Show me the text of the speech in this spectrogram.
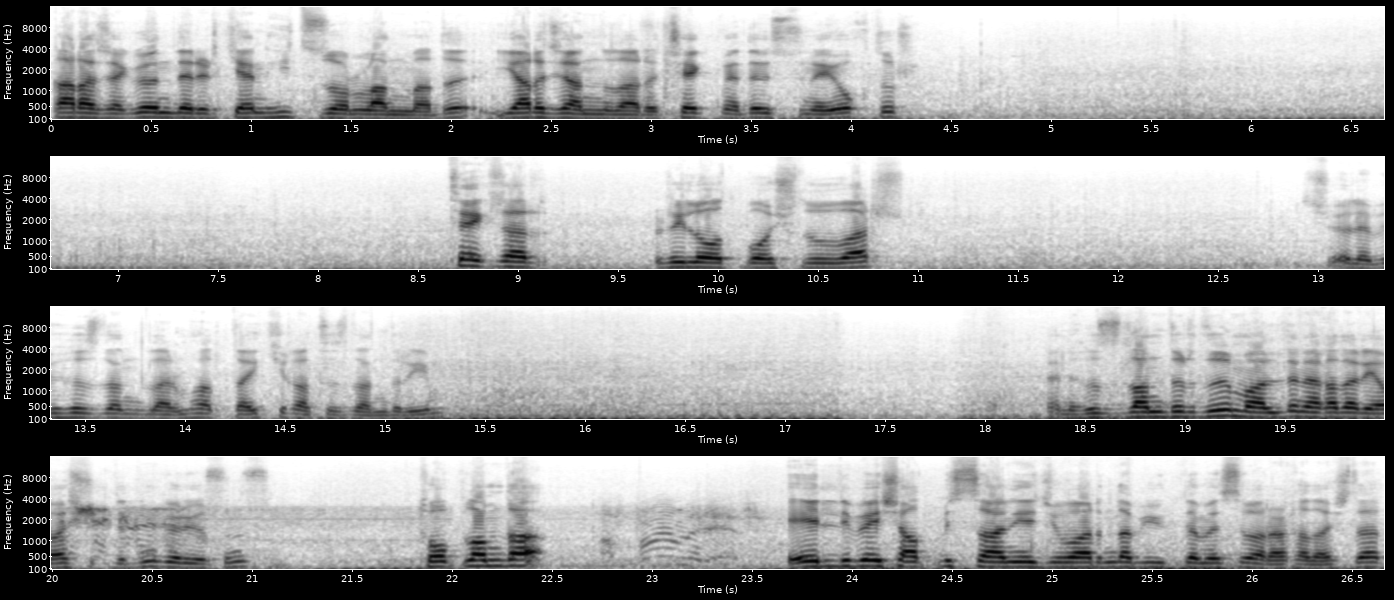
garaja gönderirken hiç zorlanmadı. Yarı canlıları çekmede üstüne yoktur. Tekrar reload boşluğu var. Şöyle bir hızlandıralım. Hatta iki kat hızlandırayım. Yani hızlandırdığım halde ne kadar yavaş yüklediğini görüyorsunuz. Toplamda 55-60 saniye civarında bir yüklemesi var arkadaşlar.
